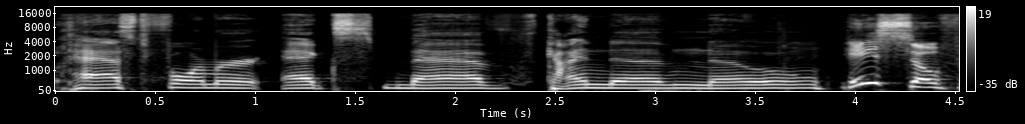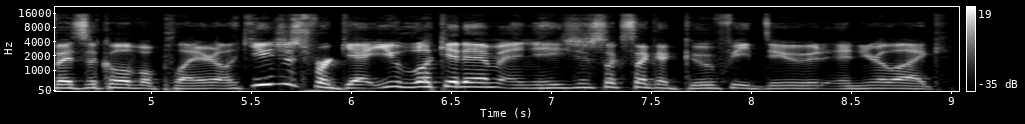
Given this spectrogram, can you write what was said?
Past former ex Mav, kind of no. He's so physical of a player. Like you just forget. You look at him and he just looks like a goofy dude, and you're like,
